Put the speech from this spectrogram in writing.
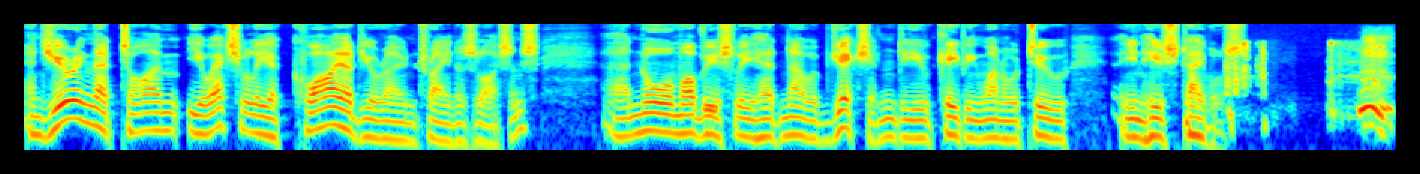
And during that time, you actually acquired your own trainer's license. Uh, Norm obviously had no objection to you keeping one or two in his stables. No,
